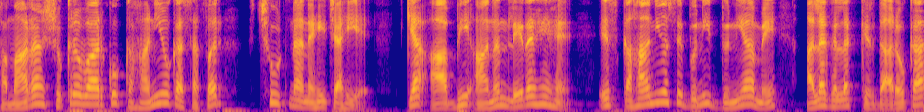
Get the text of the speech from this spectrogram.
हमारा शुक्रवार को कहानियों का सफ़र छूटना नहीं चाहिए। क्या आप भी आनंद ले रहे हैं? इस कहानियों से बुनी दुनिया में अलग अलग किरदारों का?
